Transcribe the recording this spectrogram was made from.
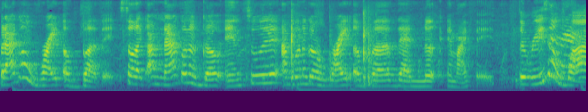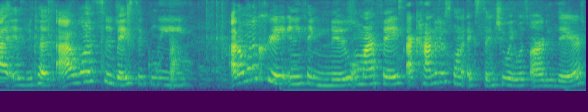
But I go right above it. So like I'm not going to go into it. I'm going to go right above that nook in my face. The reason why is because I want to basically... I don't want to create anything new on my face. I kind of just want to accentuate what's already there.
